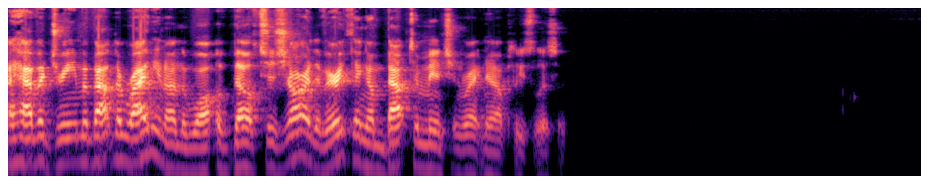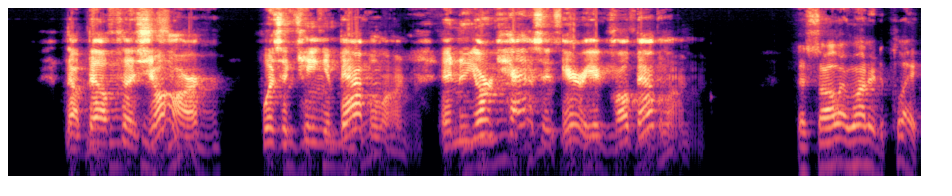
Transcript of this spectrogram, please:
I have a dream about the writing on the wall of Belshazzar, the very thing I'm about to mention right now. Please listen. Now, Belteshazzar was a king in Babylon, and New York has an area called Babylon. That's all I wanted to play.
